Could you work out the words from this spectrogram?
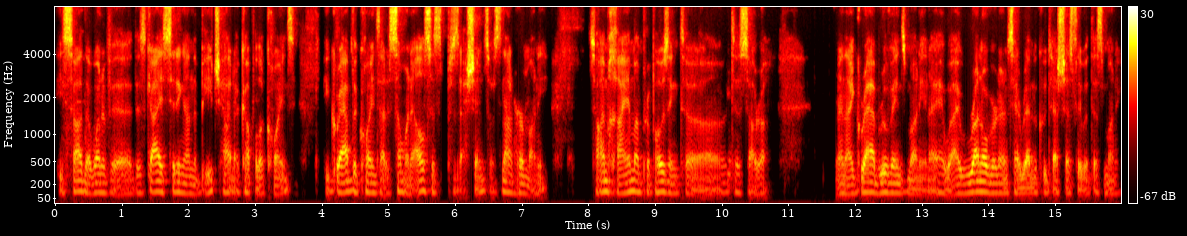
He saw that one of uh, this guy sitting on the beach had a couple of coins. He grabbed the coins out of someone else's possession, so it's not her money. So I'm Chaim. I'm proposing to to Sarah, and I grab Ruvain's money and I I run over to her and say, "Reb Mekudesh with this money."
